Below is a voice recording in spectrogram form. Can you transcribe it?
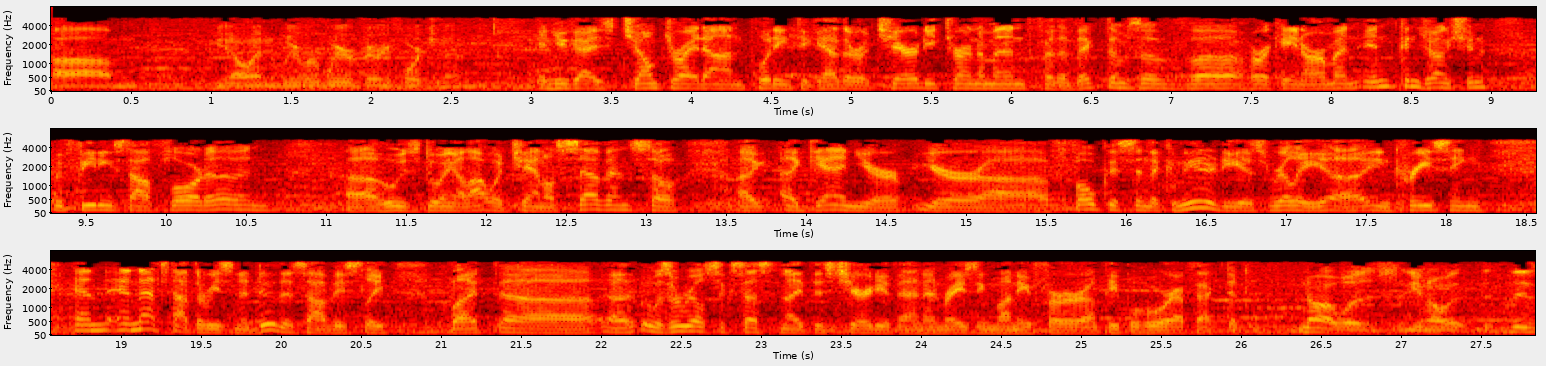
Um, you know, and we were we were very fortunate. And you guys jumped right on putting together a charity tournament for the victims of uh, Hurricane Irma in conjunction with Feeding South Florida, and uh, who's doing a lot with Channel 7. So, uh, again, your your uh, focus in the community is really uh, increasing, and and that's not the reason to do this, obviously, but uh, it was a real success tonight, this charity event, and raising money for people who were affected. No, it was. You know, this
